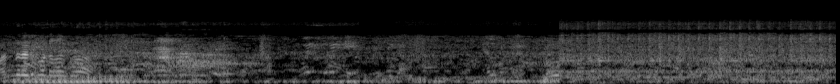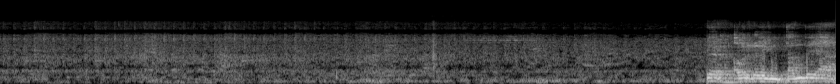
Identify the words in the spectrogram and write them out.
வந்து ரெடி பண்ணுவேன் அவர்களின் தந்தையார்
